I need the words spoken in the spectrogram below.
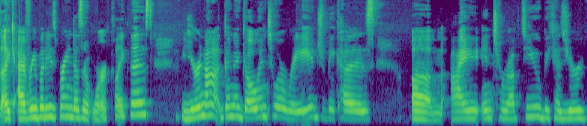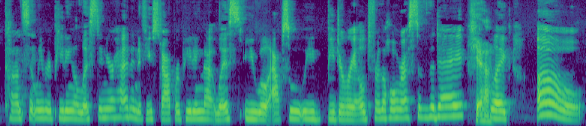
like everybody's brain doesn't work like this. You're not going to go into a rage because um, I interrupt you because you're constantly repeating a list in your head. And if you stop repeating that list, you will absolutely be derailed for the whole rest of the day. Yeah. Like, oh,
